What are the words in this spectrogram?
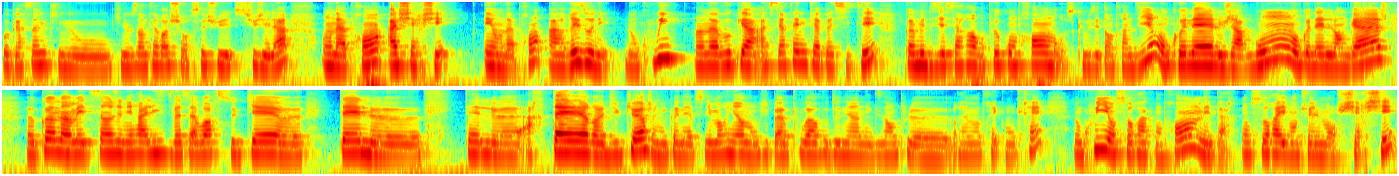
aux personnes qui nous, qui nous interrogent sur ce sujet-là, on apprend à chercher et on apprend à raisonner. Donc oui, un avocat a certaines capacités. Comme le disait Sarah, on peut comprendre ce que vous êtes en train de dire, on connaît le jargon, on connaît le langage, euh, comme un médecin généraliste va savoir ce qu'est euh, tel... Euh, telle euh, artère du cœur, je n'y connais absolument rien, donc je vais pas pouvoir vous donner un exemple euh, vraiment très concret. Donc oui, on saura comprendre, mais par, on saura éventuellement chercher,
